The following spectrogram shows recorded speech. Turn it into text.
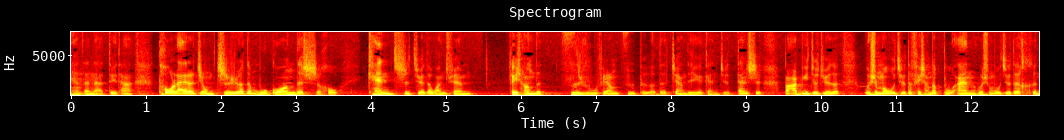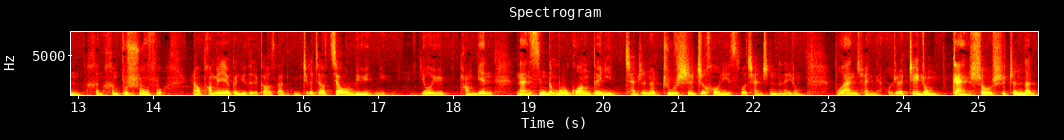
呀，在那对他投来了这种炙热的目光的时候，Ken 是觉得完全非常的。自如、非常自得的这样的一个感觉，但是芭比就觉得，为什么我觉得非常的不安？为什么我觉得很、很、很不舒服？然后旁边有个女的就告诉他：“你这个叫焦虑，你由于旁边男性的目光对你产生了注视之后，你所产生的那种不安全感。我觉得这种感受是真的，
